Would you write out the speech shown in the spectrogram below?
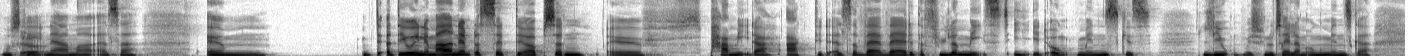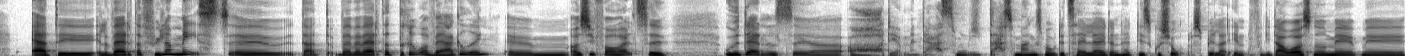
måske ja. nærmere. Altså, øhm, og det er jo egentlig meget nemt at sætte det op sådan øh, parameteragtigt. Altså, hvad, hvad er det, der fylder mest i et ungt menneskes liv, hvis vi nu taler om unge mennesker? er det, eller hvad er det, der fylder mest? Øh, der, hvad, hvad er det, der driver værket? Ikke? Øhm, også i forhold til uddannelse, og åh, det, men der, er så, der er så mange små detaljer i den her diskussion, der spiller ind, fordi der er jo også noget med, med,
